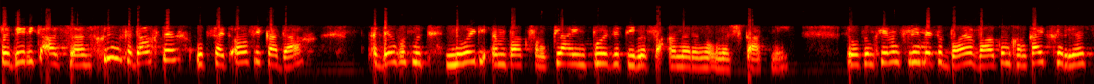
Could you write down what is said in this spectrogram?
So dit is as 'n groen gedagte op Suid-Afrika Dag Ek dink ons moet nooit die impak van klein positiewe veranderinge onderskat nie. So ons omgewingsvriende is baie welkom gaan kyk gerus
